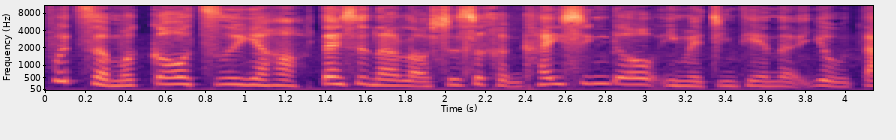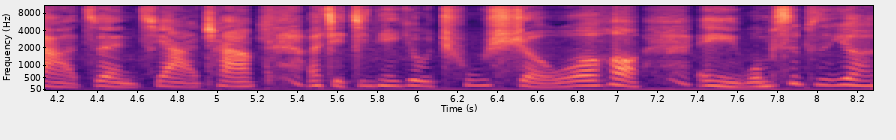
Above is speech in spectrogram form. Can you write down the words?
不怎么高姿呀，但是呢，老师是很开心的哦，因为今天呢又大赚价差，而且今天又出手哦哈。哎，我们是不是要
